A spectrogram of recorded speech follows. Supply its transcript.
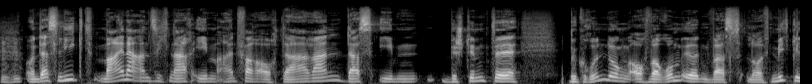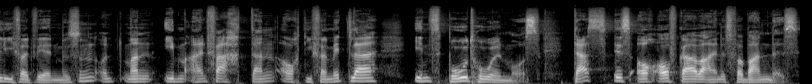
Mhm. Und das liegt meiner Ansicht nach eben einfach auch daran, dass eben bestimmte Begründungen, auch warum irgendwas läuft, mitgeliefert werden müssen und man eben einfach dann auch die Vermittler ins Boot holen muss. Das ist auch Aufgabe eines Verbandes.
